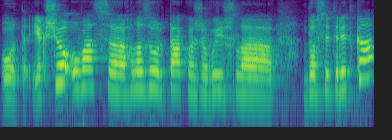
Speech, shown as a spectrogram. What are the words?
От, Якщо у вас е, глазур також вийшла досить рідка,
